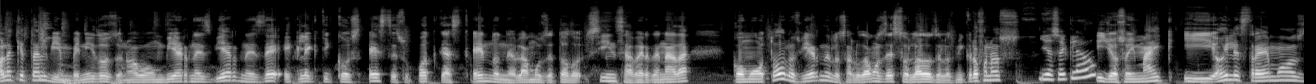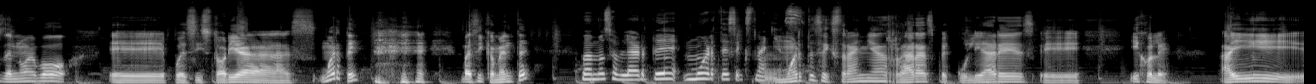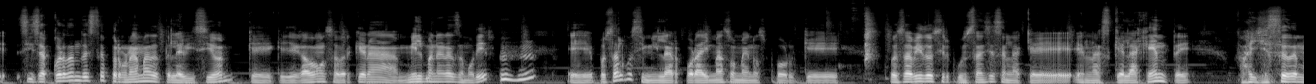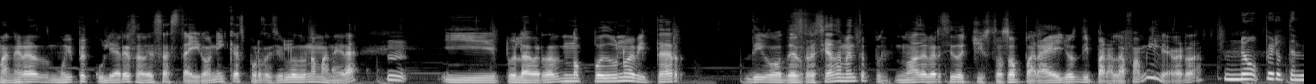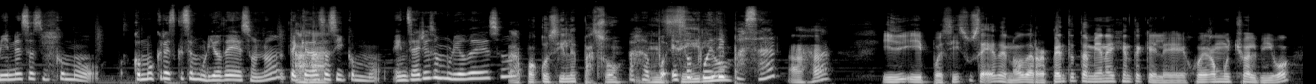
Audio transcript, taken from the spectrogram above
Hola, ¿qué tal? Bienvenidos de nuevo a un viernes, viernes de Eclécticos. Este es su podcast en donde hablamos de todo sin saber de nada. Como todos los viernes, los saludamos de estos lados de los micrófonos. Yo soy Clau. Y yo soy Mike. Y hoy les traemos de nuevo, eh, pues, historias muerte, básicamente. Vamos a hablar de muertes extrañas. Muertes extrañas, raras, peculiares. Eh, híjole, Ahí, si se acuerdan de este programa de televisión que, llegábamos a ver que era Mil Maneras de Morir, eh, pues algo similar por ahí más o menos, porque pues ha habido circunstancias en, la que, en las que la gente fallece de maneras muy peculiares, a veces hasta irónicas, por decirlo de una manera. Mm. Y pues la verdad no puede uno evitar digo, desgraciadamente, pues no ha de haber sido chistoso para ellos ni para la familia, ¿verdad? No, pero también es así como, ¿cómo crees que se murió de eso, no? Te quedas así como, ¿en serio se murió de eso? ¿A poco sí le pasó? Ajá, ¿eso puede pasar? Ajá. Y, pues sí sucede, ¿no? De repente también hay gente que le juega mucho al vivo,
